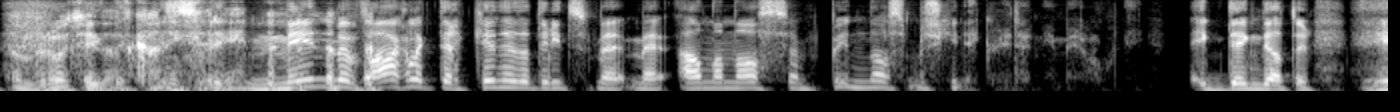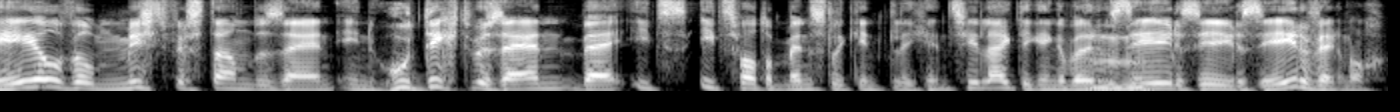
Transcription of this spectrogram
Een broodje, dat kan iedereen. Ik meen me vaaglijk te herkennen dat er iets met, met ananas en pindas misschien. Ik weet het niet meer. Ik denk dat er heel veel misverstanden zijn in hoe dicht we zijn bij iets, iets wat op menselijke intelligentie lijkt. Ik denk dat we er Mhm. zeer, zeer, zeer ver nog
